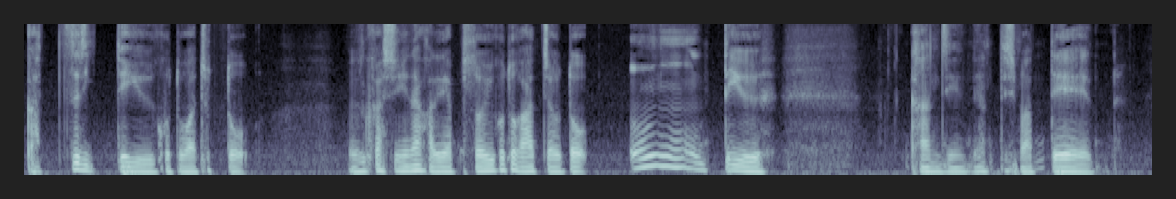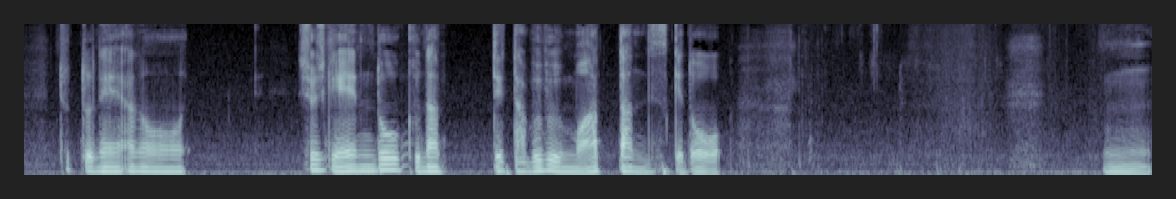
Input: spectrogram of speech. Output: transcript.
がっつりっていうことはちょっと難しい中でやっぱそういうことがあっちゃうと、うーんっていう感じになってしまって、ちょっとね、あの、正直縁遠くなってた部分もあったんですけど、うん。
